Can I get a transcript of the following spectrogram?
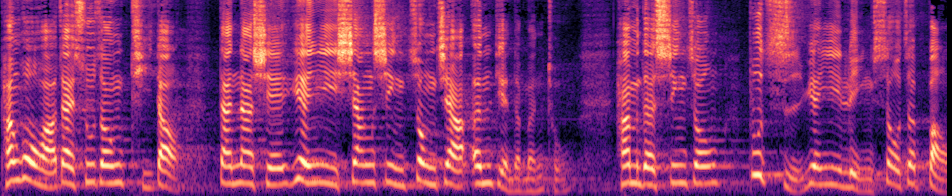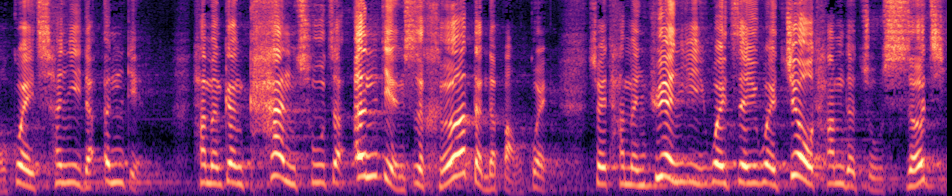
潘霍华在书中提到，但那些愿意相信重价恩典的门徒，他们的心中。不只愿意领受这宝贵称义的恩典，他们更看出这恩典是何等的宝贵，所以他们愿意为这一位救他们的主舍己，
